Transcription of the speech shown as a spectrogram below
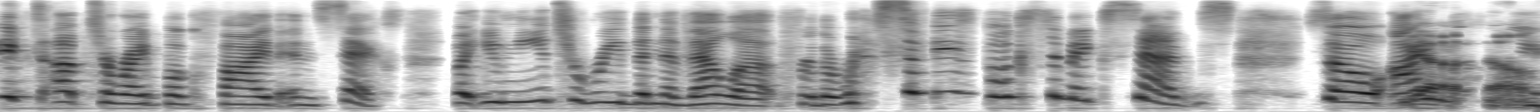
Picked up to write book five and six, but you need to read the novella for the rest of these books to make sense. So I, yeah, no,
